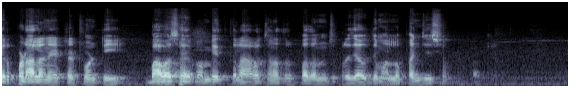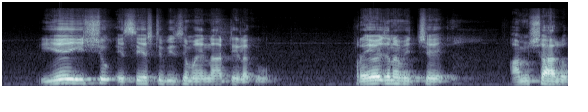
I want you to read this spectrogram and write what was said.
ఏర్పడాలనేటటువంటి బాబాసాహెబ్ అంబేద్కర్ ఆలోచన దృక్పథం నుంచి ప్రజా ఉద్యమాల్లో పనిచేశాం. ఏ ఇష్యూ ఎస్సీ ఎస్టీ బీసీ మైనార్టీలకు ప్రయోజనం ఇచ్చే అంశాలు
